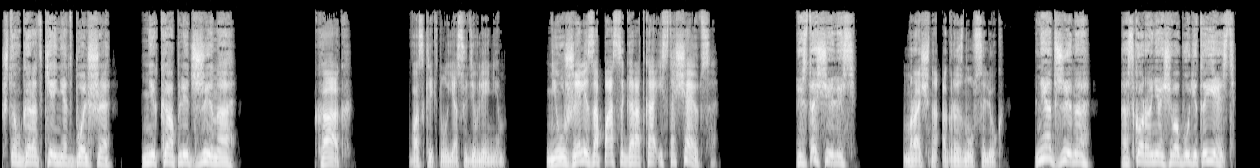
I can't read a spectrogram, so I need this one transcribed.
что в городке нет больше ни капли джина!» «Как?» — воскликнул я с удивлением. «Неужели запасы городка истощаются?» «Истощились!» — мрачно огрызнулся Люк. «Нет джина, а скоро нечего будет и есть,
